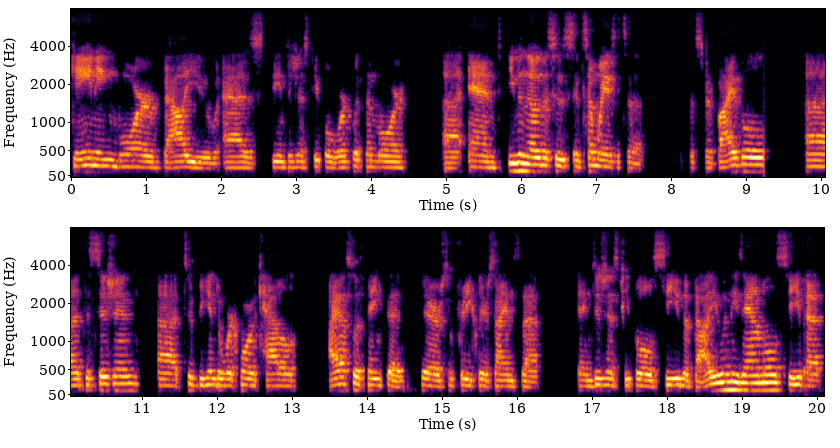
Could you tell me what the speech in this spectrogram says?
gaining more value as the indigenous people work with them more. Uh, and even though this is in some ways it's a, it's a survival uh, decision uh, to begin to work more with cattle, I also think that there are some pretty clear signs that indigenous people see the value in these animals, see that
